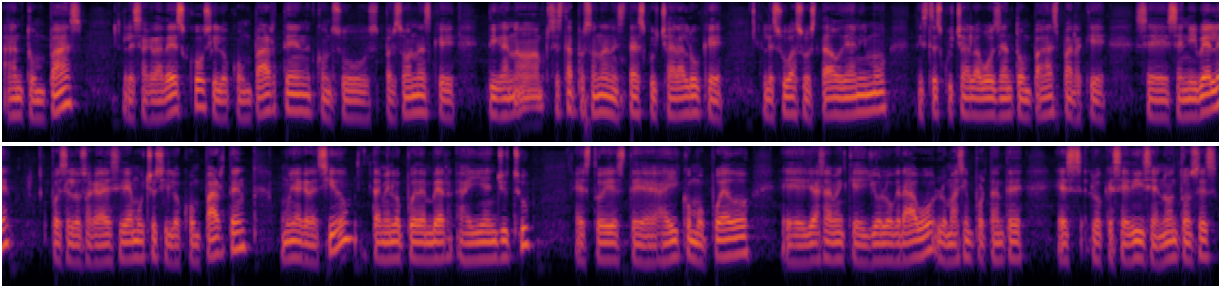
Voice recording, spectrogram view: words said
Anton Paz. Les agradezco si lo comparten con sus personas que digan, no, pues esta persona necesita escuchar algo que le suba su estado de ánimo, necesita escuchar la voz de Anton Paz para que se, se nivele pues se los agradecería mucho si lo comparten, muy agradecido. También lo pueden ver ahí en YouTube. Estoy este, ahí como puedo, eh, ya saben que yo lo grabo, lo más importante es lo que se dice, ¿no? Entonces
